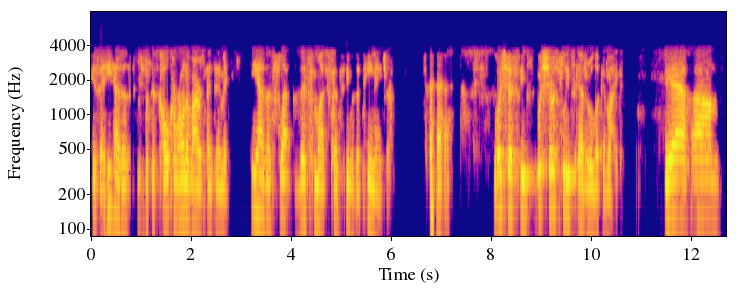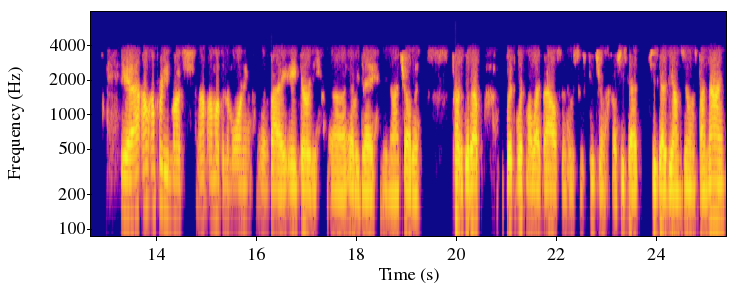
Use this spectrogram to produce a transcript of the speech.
he said he hasn't with this whole coronavirus pandemic, he hasn't slept this much since he was a teenager. what's your sleep What's your sleep schedule looking like? Yeah, um, yeah, I'm, I'm pretty much I'm, I'm up in the morning by eight thirty uh, every day. You know, I try to try to get up with with my wife Allison, who's who's teaching, so she's got she's got to be on Zooms by nine.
